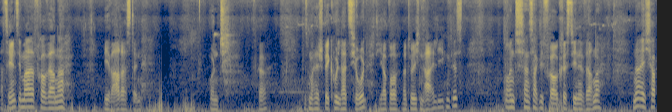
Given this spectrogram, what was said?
erzählen Sie mal, Frau Werner, wie war das denn? Und ja, das ist meine Spekulation, die aber natürlich naheliegend ist. Und dann sagt die Frau Christine Werner, na, ich habe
